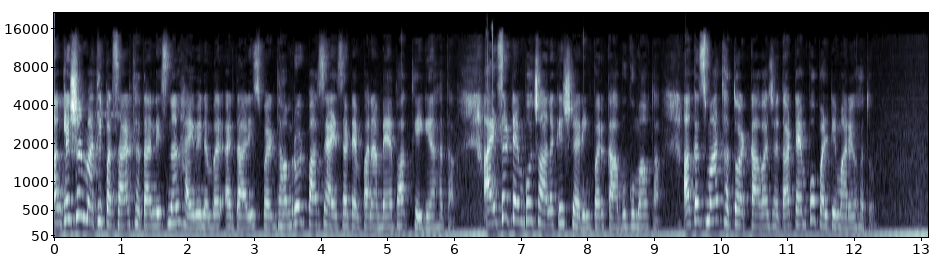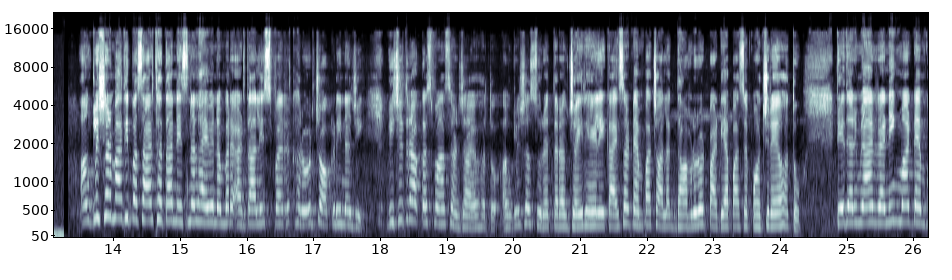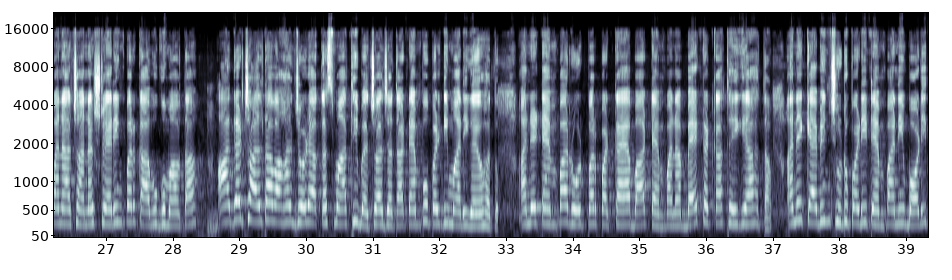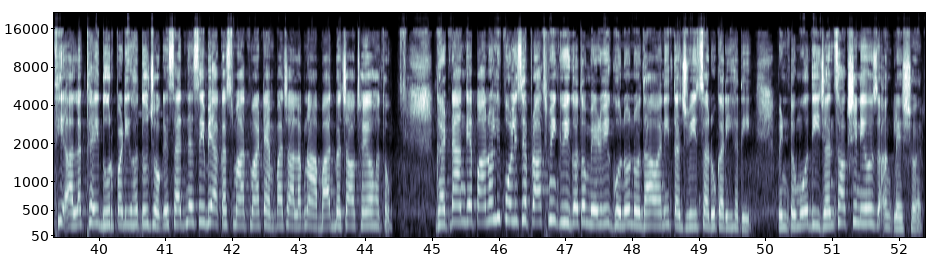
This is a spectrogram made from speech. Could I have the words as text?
અંકલેશ્વરમાંથી પસાર થતા national highway number અડતાલીસ પર ધામરોડ પાસે આઈસર ટેમ્પાના બે ભાગ થઈ ગયા હતા. આઈસર ટેમ્પો ચાલકે સ્ટેરિંગ પર કાબુ ગુમાવતા અકસ્માત થતો અટકાવવા જતા ટેમ્પો પલટી માર્યો હતો. અંકલેશ્વરમાંથી પસાર થતા નેશનલ હાઈવે નંબર અડતાલીસ પર ખરોડ ચોકડી નજીક વિચિત્ર અકસ્માત સર્જાયો હતો. અંકલેશ્વર સુરત તરફ જઈ રહેલ એક આઈસર ટેમ્પા ચાલક ધામડો રોડ પાટિયા પાસે પહોંચી રહ્યો હતો. તે દરમિયાન રનિંગમાં ટેમ્પાના અચાનક સ્ટેરિંગ પર કાબુ ગુમાવતા આગળ ચાલતા વાહન જોડે અકસ્માતથી બચવા જતા ટેમ્પો પલટી મારી ગયો હતો અને ટેમ્પા રોડ પર પટકાયા બાદ ટેમ્પાના બે કટકા થઈ ગયા હતા અને કેબિન છૂટું પડી ટેમ્પાની બોડીથી અલગ થઈ દૂર પડ્યું હતું, જોકે સદનસીબે અકસ્માતમાં ટેમ્પા ચાલકનો આબાદ બચાવ થયો હતો. ઘટના અંગે પાનોલી પોલીસે પ્રાથમિક વિગતો મેળવી ગુનો નોંધાવવાની તજવીજ શરૂ કરી હતી. પિન્ટુ મોદી, જનસાક્ષી ન્યૂઝ અંકલેશ્વર.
